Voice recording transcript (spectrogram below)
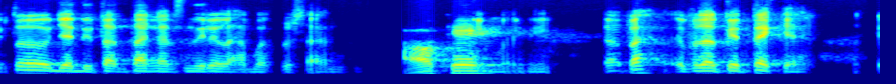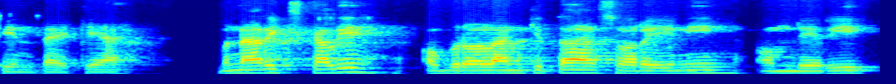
Itu jadi tantangan sendiri lah buat perusahaan. Oke. Okay. Apa? Perusahaan fintech ya. Fintech ya. Menarik sekali obrolan kita sore ini Om Dery.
